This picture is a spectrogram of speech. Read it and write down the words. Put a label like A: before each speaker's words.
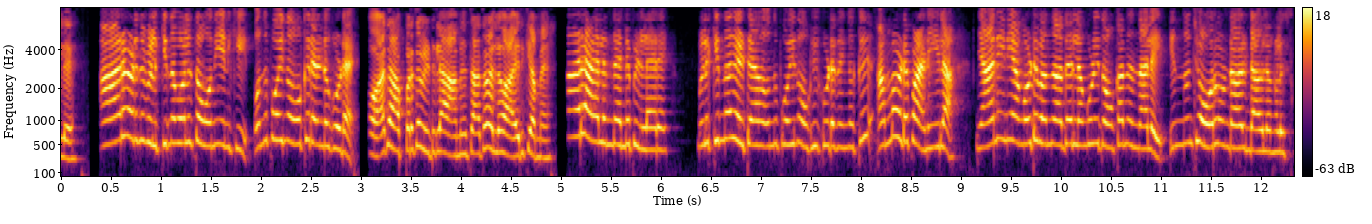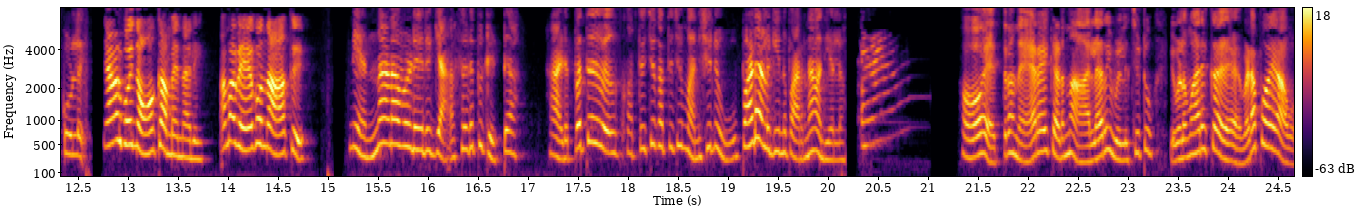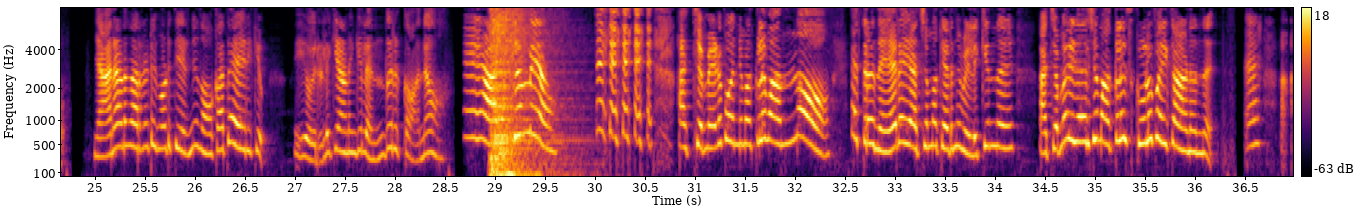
A: പോയതല്ലേ ആരാണെന്ന് വിളിക്കുന്ന പോലെ തോന്നി എനിക്ക്? ഒന്ന് പോയി നോക്ക് രണ്ടും കൂടെ. ഓ അത് അപ്പുറത്തെ വീട്ടിലെ ആമിത്താത്ത വല്ലോ ആയിരിക്കാമേ ആരായാലും എന്റെ പിള്ളേരെ? വിളിക്കുന്ന കേട്ടാ ഒന്ന് പോയി നോക്കിക്കൂടെ നിങ്ങൾക്ക്? അമ്മ ഇവിടെ പണിയില്ല ഞാൻ ഇനി അങ്ങോട്ട് വന്ന് അതെല്ലാം കൂടി നോക്കാൻ നിന്നാലേ ഇന്നും ചോറും ഉണ്ടാവില്ല നിങ്ങൾ സ്കൂളിൽ ഞങ്ങൾ പോയി നോക്കാം എന്നാൽ. അമ്മ വേഗം ഒന്ന് ആക്ക്. ഇനി എന്നാണ് അവിടെ ഒരു ഗ്യാസ് അടുപ്പ് കിട്ടുക? അടുപ്പത്ത് കത്തിച്ച് കത്തിച്ച് മനുഷ്യന് ഊപ്പാട് ഇളകിന്ന് പറഞ്ഞാൽ മതിയല്ലോ. ഓ എത്ര നേരമായി കിടന്ന് അലറി വിളിച്ചിട്ടു ഇവളുമാരൊക്കെ എവിടെ പോയാവോ? ഞാനാണെന്ന് പറഞ്ഞിട്ട് ഇങ്ങോട്ട് തിരിഞ്ഞു നോക്കാത്തായിരിക്കും ഈ ഉരുളിക്കാണെങ്കിൽ എന്തൊരു കനോ? ഏ, അച്ഛമ്മയോ അച്ഛമ്മയുടെ പൊന്നുമക്കൾ വന്നോ? എത്ര നേരമായി അച്ഛമ്മ കിടന്ന് വിളിക്കുന്നത് അച്ഛമ്മ വിചാരിച്ച മക്കളെ സ്കൂളിൽ പോയി കാണുന്നു.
